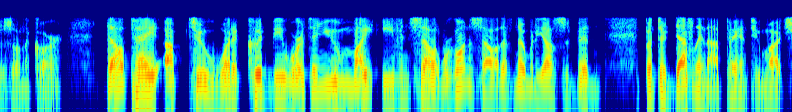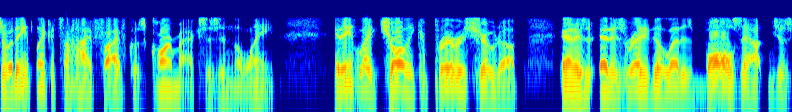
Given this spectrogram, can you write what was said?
was on the car. They'll pay up to what it could be worth, and you might even sell it. We're going to sell it if nobody else is bidding, but they're definitely not paying too much. So it ain't like it's a high five because CarMax is in the lane. It ain't like Charlie Caprara showed up and is and is ready to let his balls out and just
